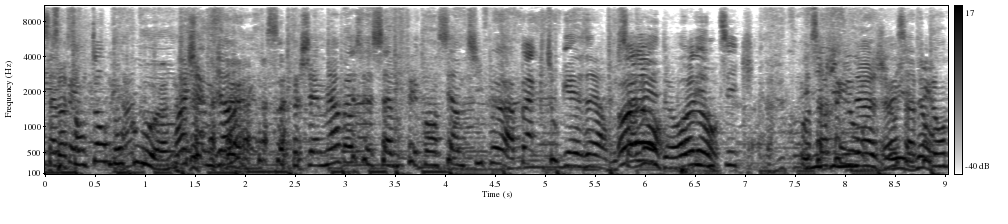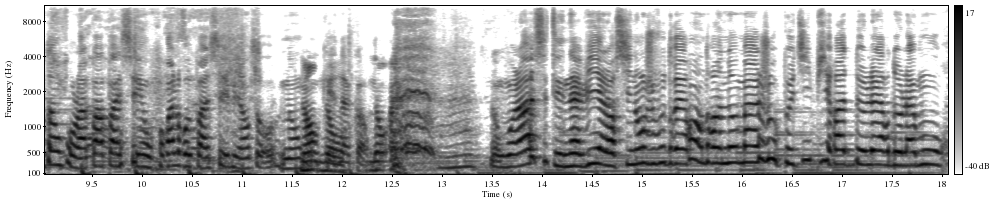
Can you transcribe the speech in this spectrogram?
ça, Ça fait- s'entend beaucoup. hein. Moi j'aime bien, j'aime bien parce que ça me fait penser un petit peu à Back Together, vous Oh savez, non, de oh non. Romantic. Et ça Nicki fait, long- oui, ça fait longtemps qu'on l'a pas passé, on pourra le repasser bientôt. Non, Non, d'accord. non. Donc voilà, c'était Navi. Alors sinon, je voudrais rendre un hommage au petit pirate de l'air de l'amour.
